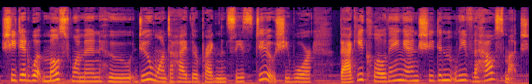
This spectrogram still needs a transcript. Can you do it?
She did what most women who do want to hide their pregnancies do. She wore baggy clothing and she didn't leave the house much.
